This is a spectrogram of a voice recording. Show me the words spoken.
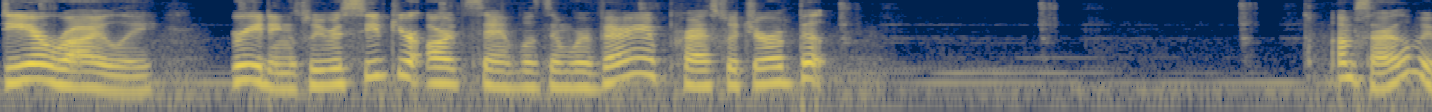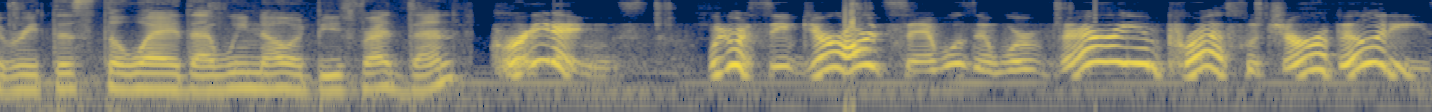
Dear Riley, greetings. We received your art samples and we're very impressed with your ability. I'm sorry, let me read this the way that we know it'd be read then. Greetings! We received your art samples and we're very impressed with your abilities.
